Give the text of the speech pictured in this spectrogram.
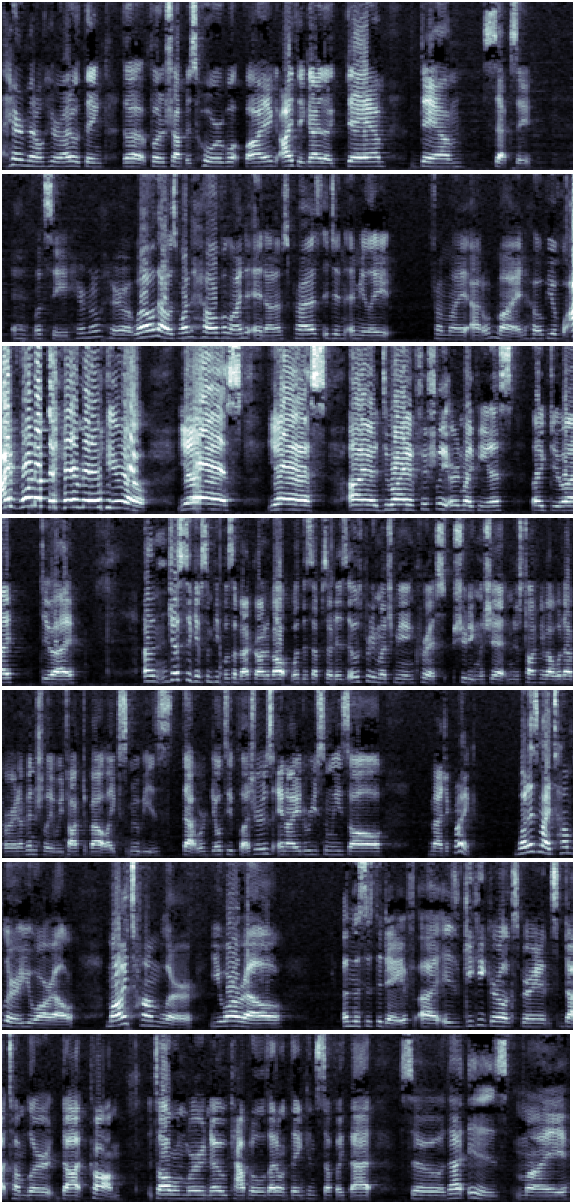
hair metal hero. I don't think the Photoshop is horrifying. I think I look damn, damn sexy. And let's see, hair metal hero. Well, that was one hell of a line to end on. I'm surprised it didn't emulate from my addled mind. Hope you've. I've won up the hair metal hero. Yes, yes. I do. I officially earn my penis. Like, do I? Do I? Um, just to give some people some background about what this episode is, it was pretty much me and Chris shooting the shit and just talking about whatever. And eventually, we talked about like movies that were guilty pleasures. And I had recently saw Magic Mike. What is my Tumblr URL? My Tumblr URL, and this is to Dave, uh, is geekygirlexperience.tumblr.com. It's all one word, no capitals, I don't think, and stuff like that. So that is my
